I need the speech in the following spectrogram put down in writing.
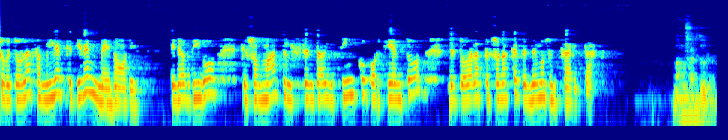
sobre todo las familias que tienen menores. Que ya os digo que son más del 65% de todas las personas que atendemos en Cáritas. Vamos, Arturo.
